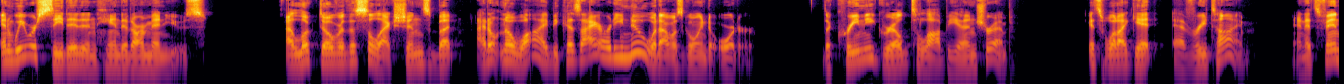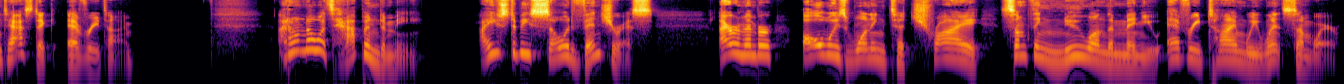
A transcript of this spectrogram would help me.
and we were seated and handed our menus. I looked over the selections, but I don't know why because I already knew what I was going to order the creamy grilled tilapia and shrimp. It's what I get every time, and it's fantastic every time. I don't know what's happened to me. I used to be so adventurous. I remember always wanting to try something new on the menu every time we went somewhere.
